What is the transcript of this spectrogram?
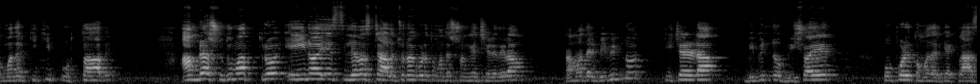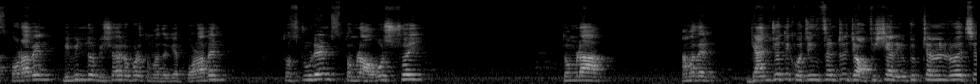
তোমাদের কি কি পড়তে হবে? আমরা শুধুমাত্র এই নয় যে সিলেবাসটা আলোচনা করে তোমাদের সঙ্গে ছেড়ে দিলাম। আমাদের বিভিন্ন টিচাররা বিভিন্ন বিষয়ের উপরে তোমাদেরকে ক্লাস করাবেন বিভিন্ন বিষয়ের উপরে তোমাদেরকে পড়াবেন। তো স্টুডেন্টস তোমরা অবশ্যই, তোমরা আমাদের জ্ঞানজ্যোতি কোচিং সেন্টার যে অফিসিয়াল ইউটিউব চ্যানেল রয়েছে,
